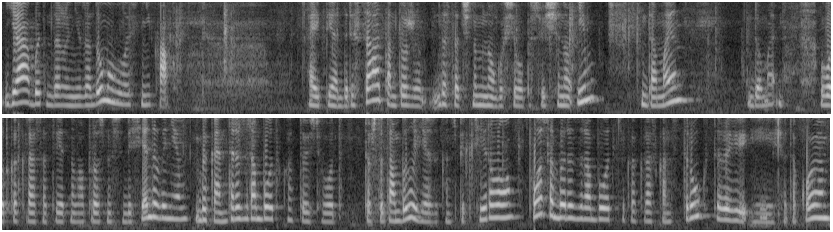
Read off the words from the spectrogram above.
я об этом даже не задумывалась никак. IP-адреса, там тоже достаточно много всего посвящено им, домен, домен. Вот как раз ответ на вопрос на собеседование. Бэкэнд разработка, то есть вот то, что там было, я законспектировала. Способы разработки, как раз конструкторы и все такое.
